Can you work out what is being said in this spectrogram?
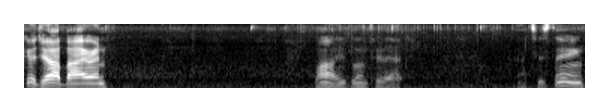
Good job, Byron. Wow, he's blown through that. That's his thing.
